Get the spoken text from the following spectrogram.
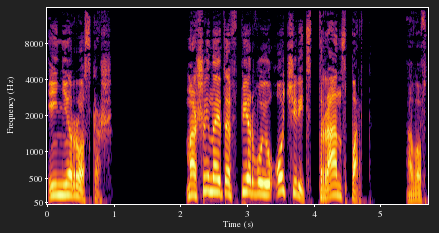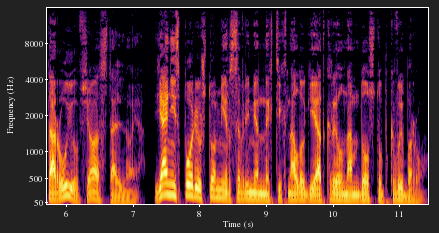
и не роскошь. Машина — это в первую очередь транспорт, а во вторую — все остальное. Я не спорю, что мир современных технологий открыл нам доступ к выбору.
